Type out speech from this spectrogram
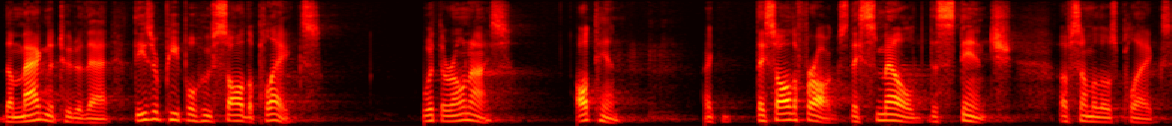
the magnitude of that. These are people who saw the plagues with their own eyes, all 10. Like they saw the frogs, they smelled the stench of some of those plagues.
